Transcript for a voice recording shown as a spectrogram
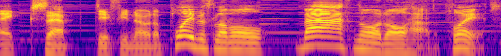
Except if you know how to play this level, that's not at all how to play it.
